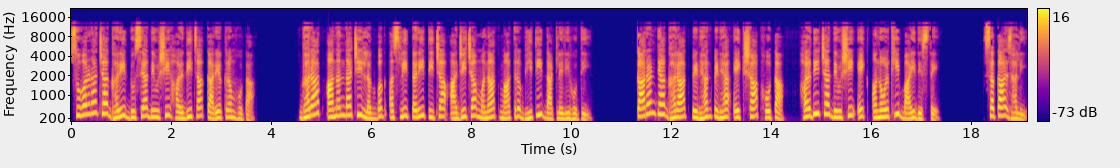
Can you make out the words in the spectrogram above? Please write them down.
सुवर्णाच्या घरी दुसऱ्या दिवशी हळदीचा कार्यक्रम होता. घरात आनंदाची लगबग असली तरी तिच्या आजीच्या मनात मात्र भीती दाटलेली होती. कारण त्या घरात पिढ्यानपिढ्या एक शाप होता हळदीच्या दिवशी एक अनोळखी बाई दिसते. सकाळ झाली.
